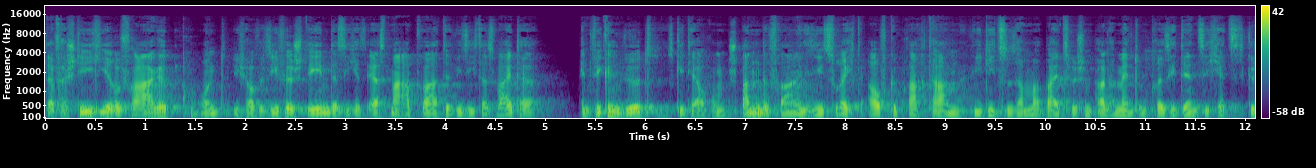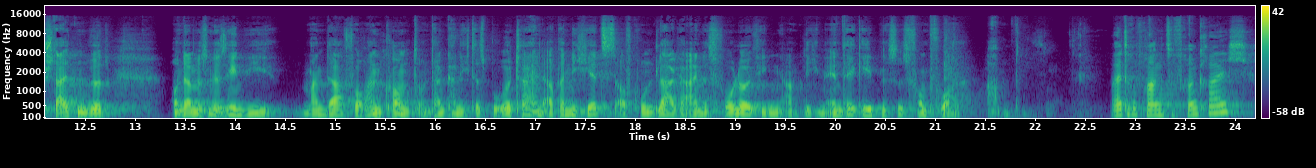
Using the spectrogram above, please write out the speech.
Da verstehe ich Ihre Frage und ich hoffe, Sie verstehen, dass ich jetzt erstmal abwarte, wie sich das weiter entwickeln wird. Es geht ja auch um spannende Fragen, die Sie zu Recht aufgebracht haben, wie die Zusammenarbeit zwischen Parlament und Präsident sich jetzt gestalten wird. Und da müssen wir sehen, wie man da vorankommt. Und dann kann ich das beurteilen, aber nicht jetzt auf Grundlage eines vorläufigen amtlichen Endergebnisses vom Vorabend. Weitere Fragen zu Frankreich?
